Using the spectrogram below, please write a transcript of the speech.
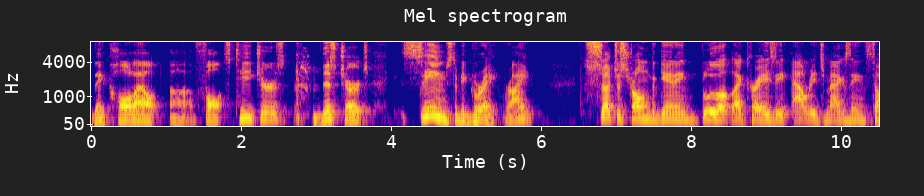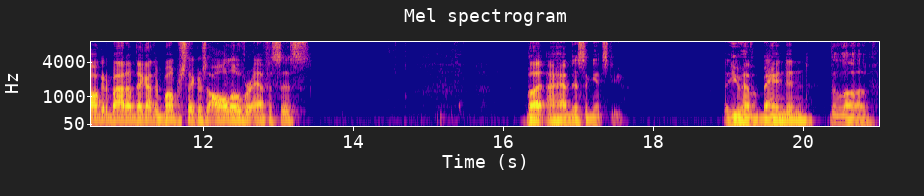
They call out uh, false teachers. this church seems to be great, right? Such a strong beginning, blew up like crazy. Outreach magazine's talking about them. They got their bumper stickers all over Ephesus. But I have this against you. that you have abandoned the love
